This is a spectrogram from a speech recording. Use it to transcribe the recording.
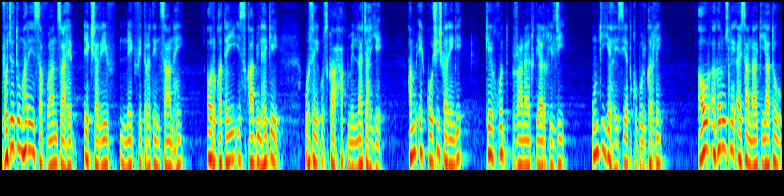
वो जो तुम्हारे सफ़वान साहब एक शरीफ, नेक फितरत इंसान हैं और क़तई इस काबिल है कि उसे उसका हक़ मिलना चाहिए। हम एक कोशिश करेंगे कि ख़ुद राना इख्तियार खिलजी उनकी यह हैसियत कबूल कर लें। और अगर उसने ऐसा ना किया तो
